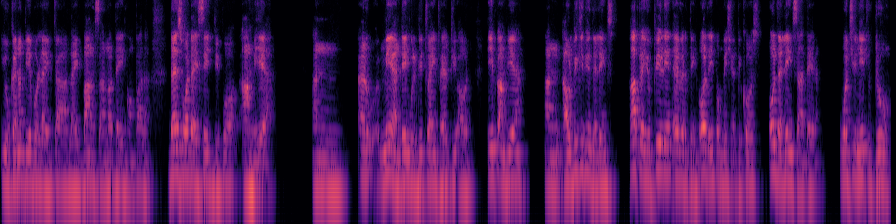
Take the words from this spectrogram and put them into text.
you cannot be able like uh, like banks are not there in Kampala. That's what I said before. I'm here, and, and me and Deng will be trying to help you out. If I'm here, and I will be giving the links after you fill in everything, all the information, because all the links are there. What you need to do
